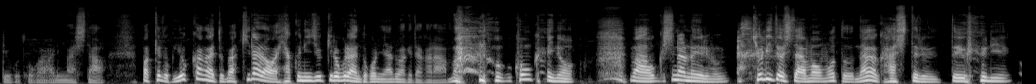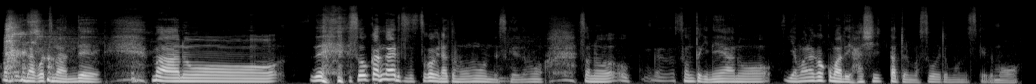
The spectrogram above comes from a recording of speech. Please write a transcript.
ていうことがありました。まあ、けど、よく考えると、まあ、キララは120キロぐらいのところにあるわけだから、まあ、あの、今回の、まあ、奥品のよりも、距離としてはもうもっと長く走ってるというふうに、なことなんで、まあ、あので、そう考えるとすごいなとも思うんですけれども、その、その時ね、あの、山中湖まで走ったというのもすごいと思うんですけれども、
